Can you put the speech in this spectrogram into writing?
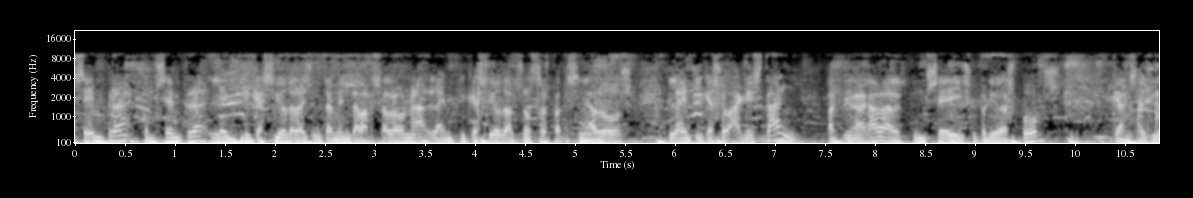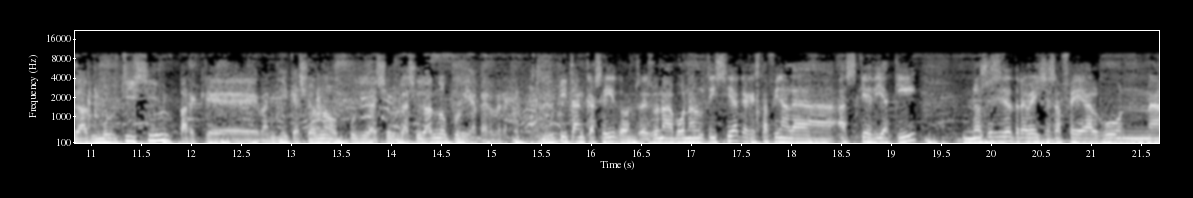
sempre, com sempre, la implicació de l'Ajuntament de Barcelona, la implicació dels nostres patrocinadors, la implicació aquest any, per primera vegada, del Consell Superior d'Esports, que ens ha ajudat moltíssim perquè van dir que això no podia, la ciutat no podia perdre. I tant que sí, doncs és una bona notícia que aquesta final eh, es quedi aquí. No sé si t'atreveixes a fer alguna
